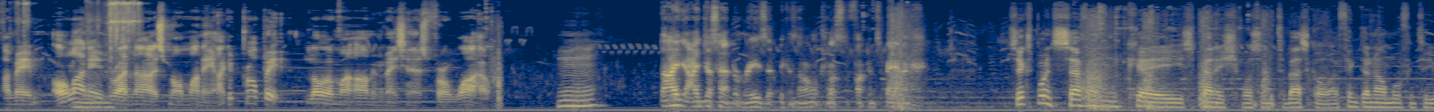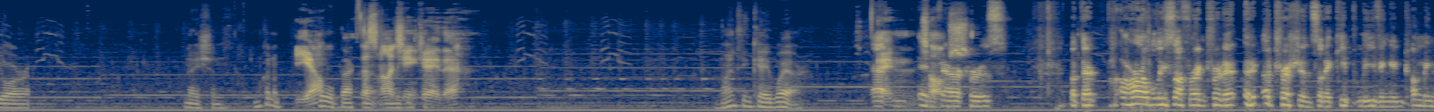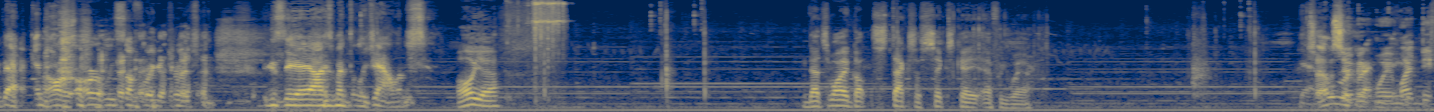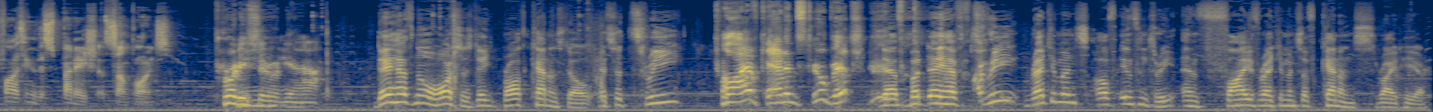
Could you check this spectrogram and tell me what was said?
I mean, all I need Mm. right now is more money. I could probably lower my army maintenance for a while. Mm-hmm. I, I just had to raise it because I don't trust the fucking Spanish. 6.7k Spanish was in Tabasco. I think they're now moving to your nation. I'm gonna Yeah, pull back. that's my 19k there. 19k where? At, In in. Veracruz. But they're horribly suffering tr- attrition, so they keep leaving and coming back, and hor- horribly suffering attrition because the AI is mentally challenged. Oh yeah. That's why I got stacks of 6k everywhere. Yeah, so I'm assuming we might be fighting the Spanish at some point. pretty Mm. soon. Yeah. They have no horses. They brought cannons though. It's a three. Well, I have cannons too, bitch. Yeah, but they have three regiments of infantry and five regiments of cannons right here.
